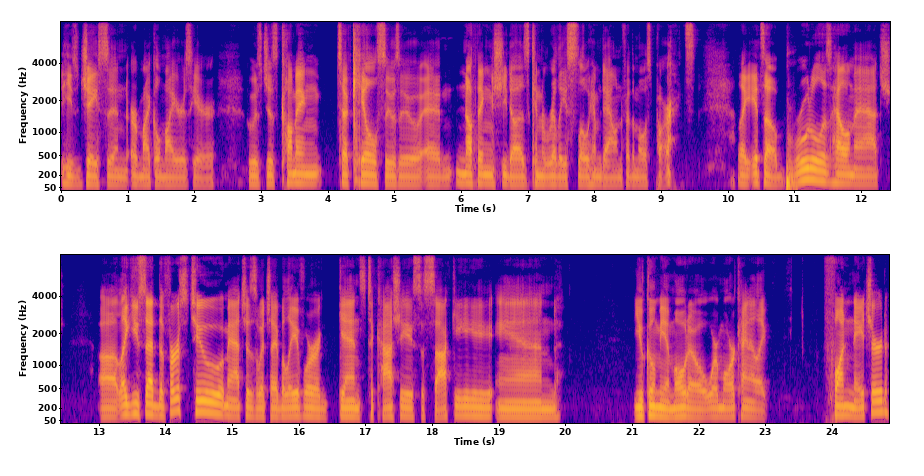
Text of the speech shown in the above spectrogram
he's Jason or Michael Myers here, who is just coming to kill Suzu, and nothing she does can really slow him down for the most parts. like it's a brutal as hell match. Uh, like you said, the first two matches, which I believe were against Takashi Sasaki and Yuko Miyamoto, were more kind of like fun natured.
